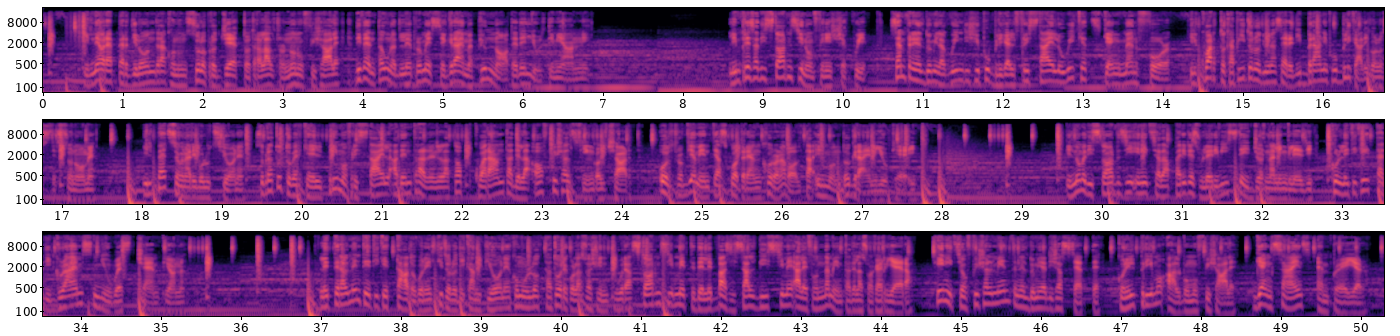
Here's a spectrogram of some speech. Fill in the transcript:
Il neo-rapper di Londra, con un solo progetto, tra l'altro non ufficiale, diventa una delle promesse grime più note degli ultimi anni. L'impresa di Stormzy non finisce qui. Sempre nel 2015 pubblica il freestyle Wicked Gangman 4, il quarto capitolo di una serie di brani pubblicati con lo stesso nome. Il pezzo è una rivoluzione, soprattutto perché è il primo freestyle ad entrare nella top 40 della Official Single Chart, oltre ovviamente a scuotere ancora una volta il mondo grime UK. Il nome di Stormzy inizia ad apparire sulle riviste e i giornali inglesi, con l'etichetta di Grimes Newest Champion. Letteralmente etichettato con il titolo di campione come un lottatore con la sua cintura, Stormzy mette delle basi saldissime alle fondamenta della sua carriera, che inizia ufficialmente nel 2017 con il primo album ufficiale, Gang Signs and Prayer.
